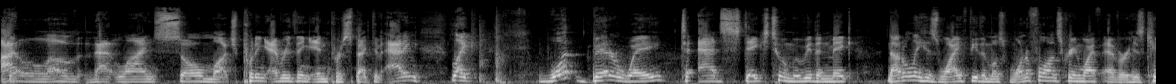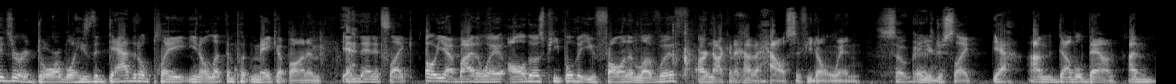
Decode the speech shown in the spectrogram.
I love that line so much. Putting everything in perspective, adding like, what better way to add stakes to a movie than make not only his wife be the most wonderful on-screen wife ever, his kids are adorable. He's the dad that'll play, you know, let them put makeup on him, Yeah. and then it's like, oh yeah, by the way, all those people that you've fallen in love with are not going to have a house if you don't win. So good. And you're just like, yeah, I'm doubled down. I'm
